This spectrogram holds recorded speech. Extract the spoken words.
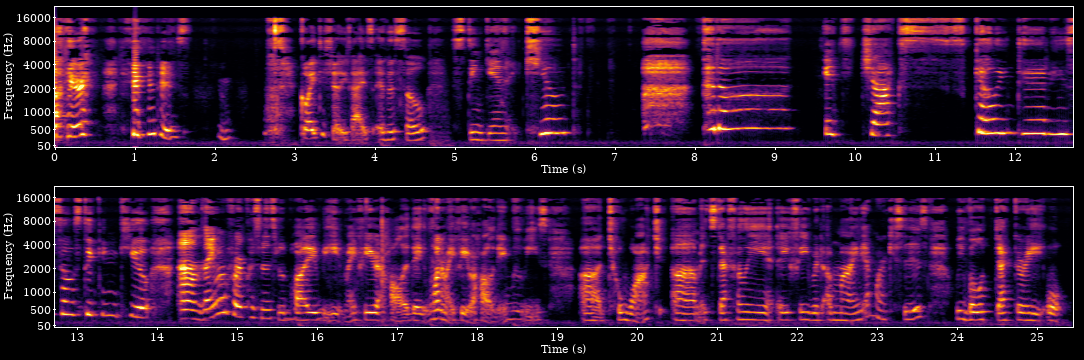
So here, here it is. I'm going to show you guys. It is so stinking cute. Ta-da! It's Jack Skellington. He's so stinking cute. Um, Nightmare Before Christmas would probably be my favorite holiday, one of my favorite holiday movies uh, to watch. Um, it's definitely a favorite of mine and Marcus's. We both decorate, well,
